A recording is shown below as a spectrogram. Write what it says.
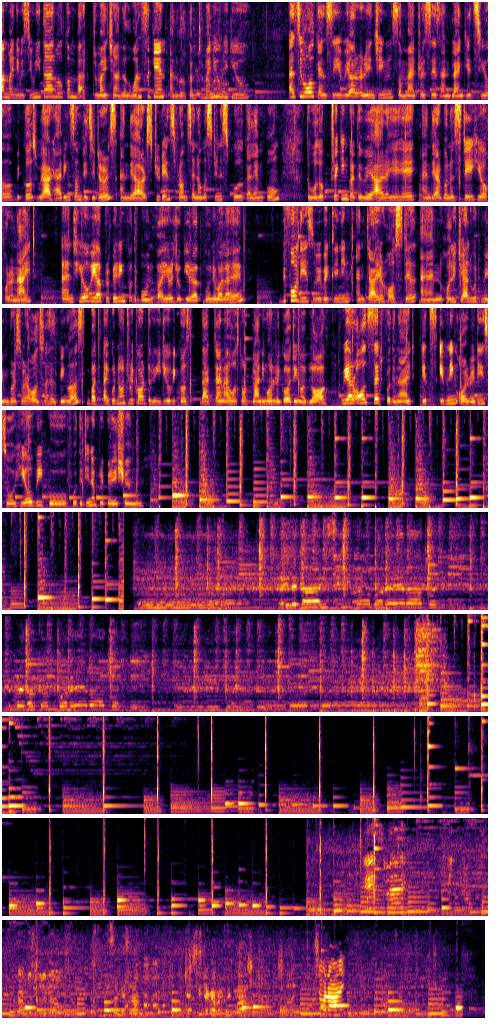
everyone, my name is Unita and welcome back to my channel once again and welcome to my new video. As you all can see, we are arranging some mattresses and blankets here because we are having some visitors and they are students from St. Augustine School, Kalimpong तो वो लोग trekking करते हुए आ रहे हैं and they are gonna stay here for a night. And here we are preparing for the bonfire जो कि रात को होने वाला है. Before this, we were cleaning entire hostel and Holy Childhood members were also helping us. But I could not record the video because that time I was not planning on recording a vlog. We are all set for the night. It's evening already so here we go for the dinner preparation. काहीँसित बनेर कहिले तिम्रै धर्कन बनेर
